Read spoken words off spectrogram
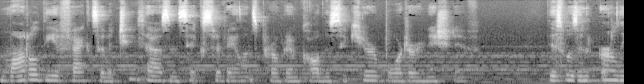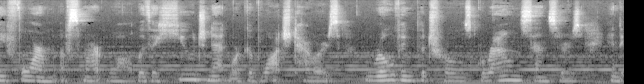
modeled the effects of a 2006 surveillance program called the Secure Border Initiative. This was an early form of smart wall with a huge network of watchtowers, roving patrols, ground sensors, and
